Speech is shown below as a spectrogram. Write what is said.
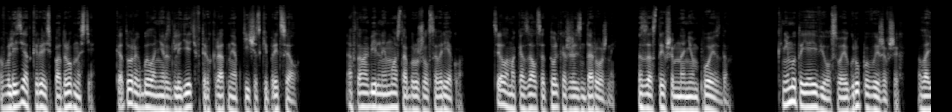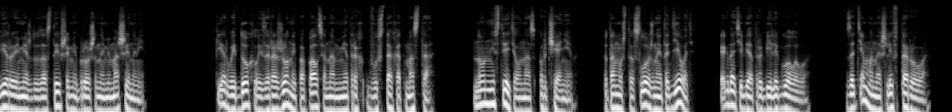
Вблизи открылись подробности, которых было не разглядеть в трехкратный оптический прицел. Автомобильный мост обрушился в реку. В целом оказался только железнодорожный, с застывшим на нем поездом. К нему-то я и вел свою группу выживших, лавируя между застывшими брошенными машинами. Первый дохлый зараженный попался нам метрах в двухстах от моста. Но он не встретил нас урчанием, потому что сложно это делать, когда тебе отрубили голову. Затем мы нашли второго,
